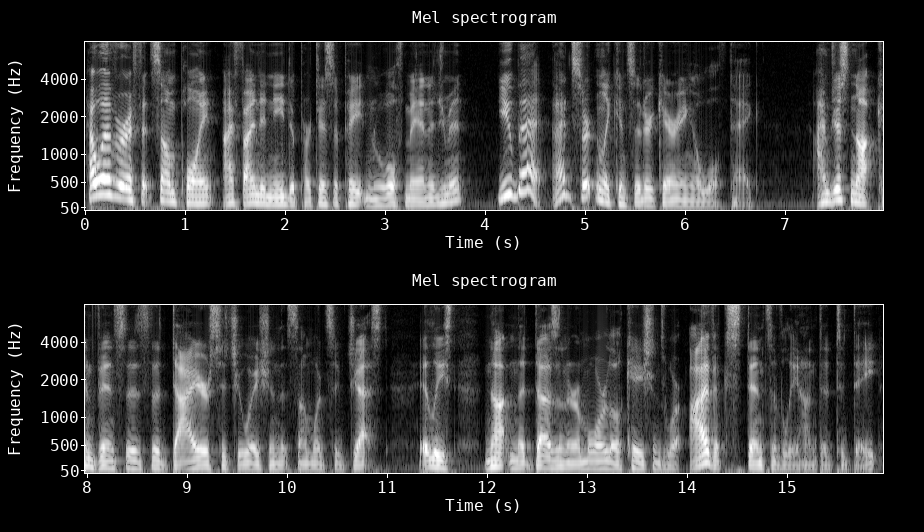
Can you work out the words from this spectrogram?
However, if at some point I find a need to participate in wolf management, you bet, I'd certainly consider carrying a wolf tag. I'm just not convinced it's the dire situation that some would suggest, at least not in the dozen or more locations where I've extensively hunted to date,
